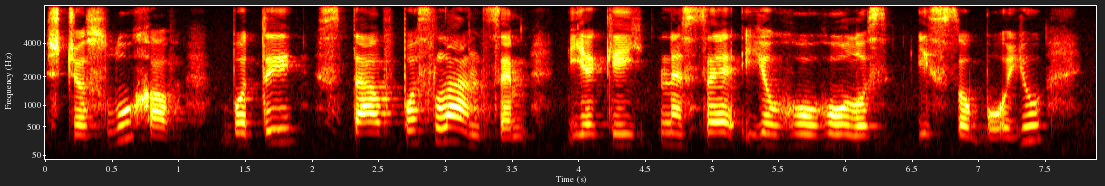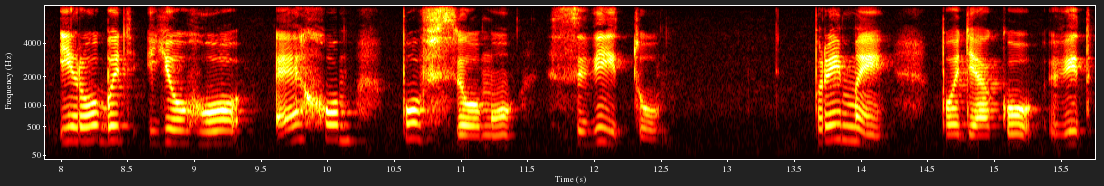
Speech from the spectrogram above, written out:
що слухав, бо ти став посланцем, який несе його голос із собою і робить його ехом по всьому світу. Прийми подяку від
